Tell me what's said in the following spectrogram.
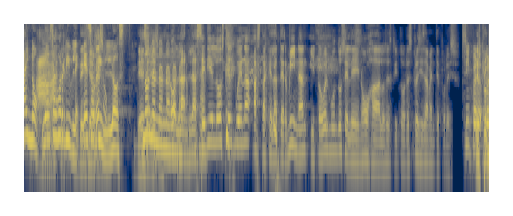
Ay, no, Ah, Lost es horrible. de- Es eso- horrible, Lost. de No, no, no, no, no. la, no, serie Lost es buena hasta que la terminan y todo el mundo se le enoja a los escritores precisamente por eso. Sí, pero, Les pero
